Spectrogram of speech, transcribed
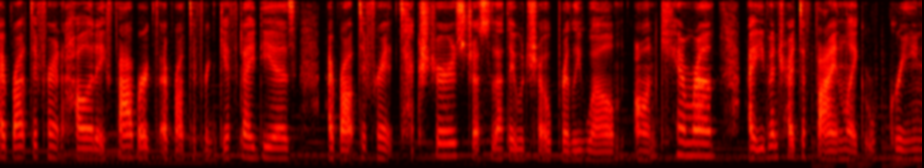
I brought different holiday fabrics, I brought different gift ideas, I brought different textures just so that they would show up really well on camera. I even tried to find like green,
